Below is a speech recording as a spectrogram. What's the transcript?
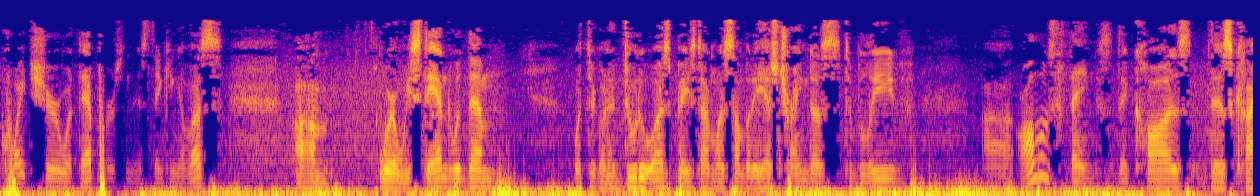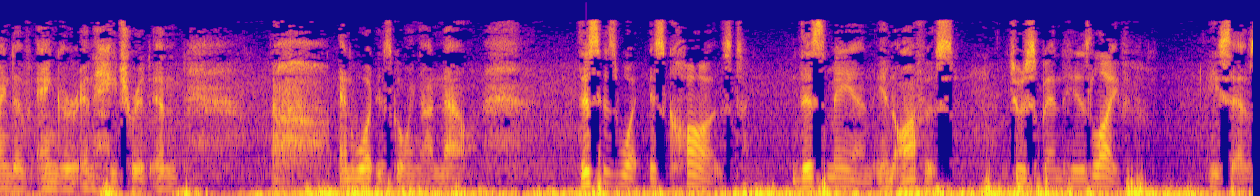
quite sure what that person is thinking of us, um, where we stand with them, what they're going to do to us based on what somebody has trained us to believe. Uh, all those things that cause this kind of anger and hatred and uh, and what is going on now. This is what has caused this man in office to spend his life, he says,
